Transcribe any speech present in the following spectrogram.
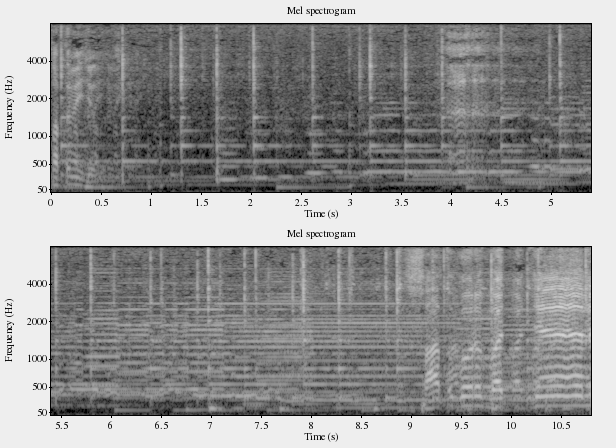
ਸਤਵੀਂ ਜੁਗਤੀ ਸਤਿਗੁਰ ਬਚਨ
